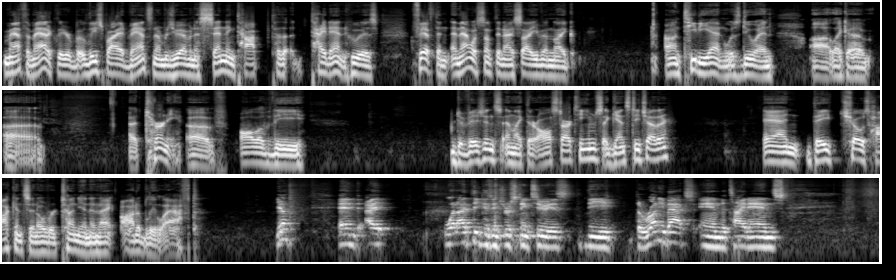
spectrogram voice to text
mathematically, or at least by advanced numbers, you have an ascending top tight end who is fifth, and and that was something I saw even like on TDN was doing uh, like a, a a tourney of all of the divisions and like their all star teams against each other. And they chose Hockenson over Tonyan, and I audibly laughed. Yeah. And I what I think is interesting too is the the running backs and the tight ends.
